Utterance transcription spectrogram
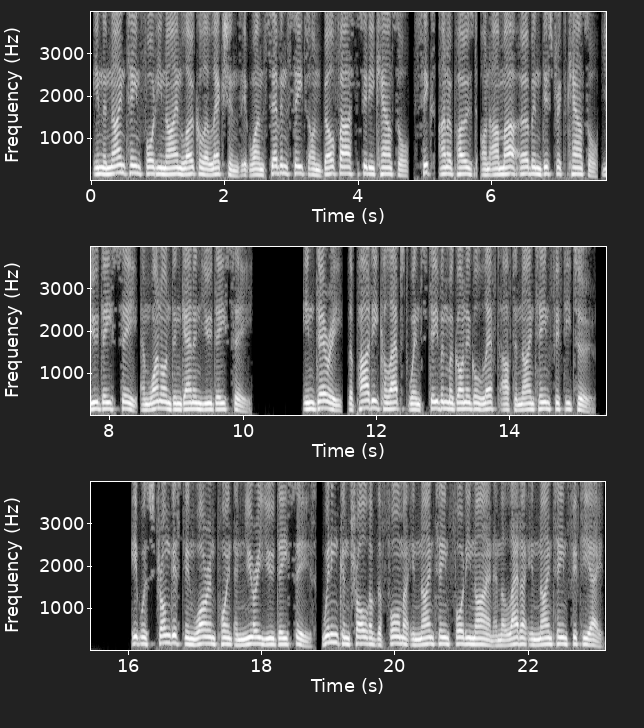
In the 1949 local elections it won seven seats on Belfast City Council, six unopposed on Armagh Urban District Council and one on Dungannon UDC. In Derry, the party collapsed when Stephen McGonigal left after 1952. It was strongest in Warrenpoint and Newry UDCs, winning control of the former in 1949 and the latter in 1958,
